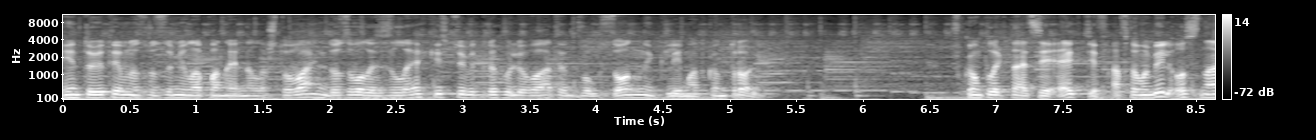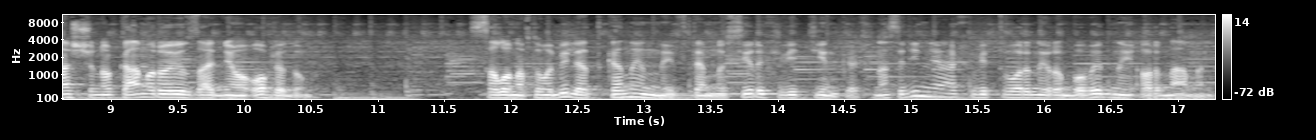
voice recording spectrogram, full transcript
Інтуїтивно зрозуміла панель налаштувань дозволить з легкістю відрегулювати двохзонний клімат-контроль. В комплектації Active автомобіль оснащено камерою заднього огляду. Салон автомобіля тканинний в темно-сірих відтінках. На сидіннях відтворений ромбовидний орнамент,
